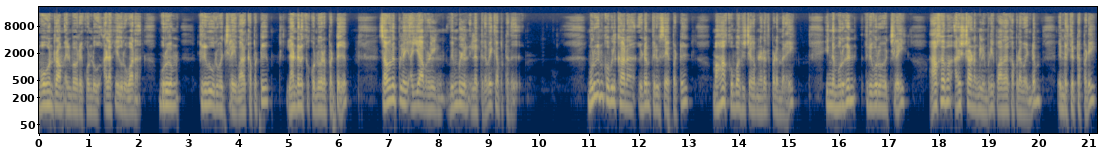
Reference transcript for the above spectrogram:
மோகன்ராம் என்பவரை கொண்டு அழகை உருவான முருகன் திருவு உருவச்சிலை வார்க்கப்பட்டு லண்டனுக்கு கொண்டு வரப்பட்டு சவதிப்பிள்ளை ஐயா அவர்களின் விம்பிளன் இல்லத்தில் வைக்கப்பட்டது. முருகன் கோவிலுக்கான இடம் தெரிவு செய்யப்பட்டு மகா கும்பாபிஷேகம் நடத்தப்படும் வரை இந்த முருகன் திருவுருவச் சிலை ஆகம அனுஷ்டானங்களின்படி பாதுகாக்கப்பட வேண்டும் என்ற திட்டப்படி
